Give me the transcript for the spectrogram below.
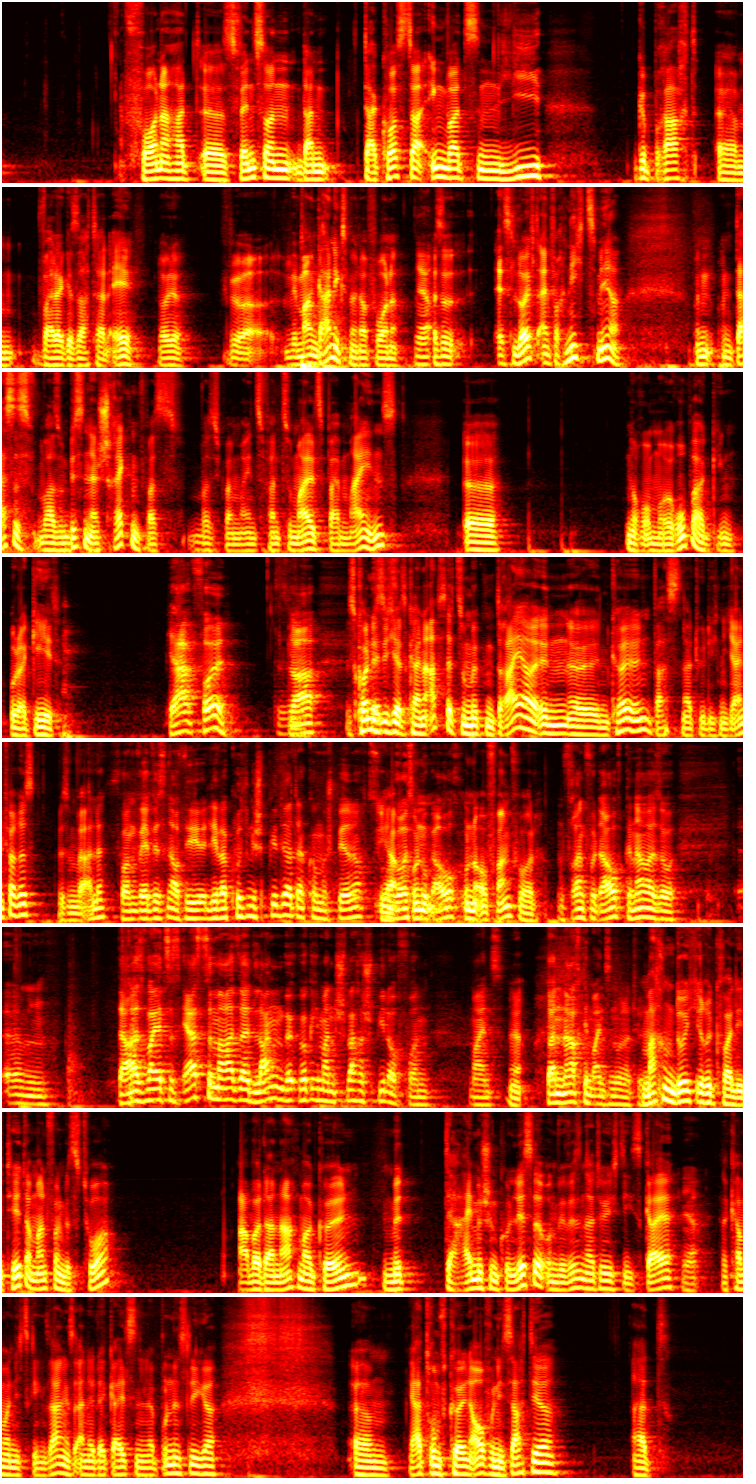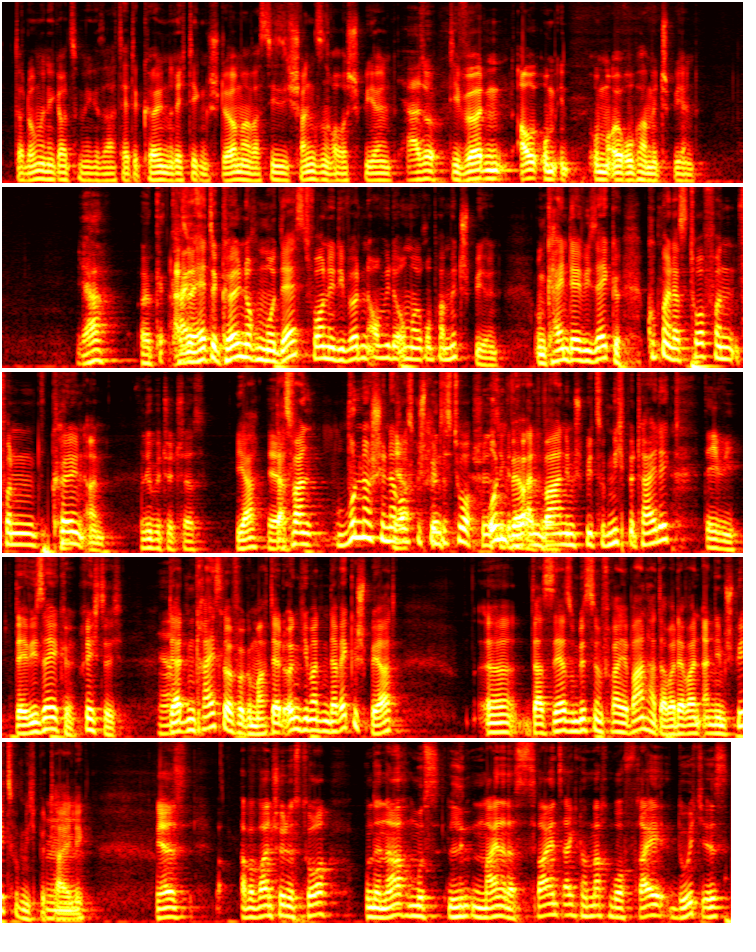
vorne hat äh, Svensson dann Da Costa, Ingwertsen, Lee gebracht, ähm, weil er gesagt hat, ey, Leute, wir, wir machen gar nichts mehr nach vorne. Ja. Also es läuft einfach nichts mehr. Und, und das ist, war so ein bisschen erschreckend, was, was ich bei Mainz fand, zumal es bei Mainz äh, noch um Europa ging oder geht. Ja, voll. Das war. Es konnte sich jetzt keine Absetzung mit einem Dreier in, äh, in Köln, was natürlich nicht einfach ist, wissen wir alle. Vor allem, wir wissen auch, wie Leverkusen gespielt hat, da kommen wir später noch zu. Ja, Wolfsburg und, auch. Und auch Frankfurt. Und Frankfurt auch, genau. Also, ähm, da war jetzt das erste Mal seit langem wir- wirklich mal ein schwaches Spiel auch von Mainz. Ja. Dann nach dem 1-0 natürlich. Machen durch ihre Qualität am Anfang das Tor, aber danach mal Köln mit der heimischen Kulisse und wir wissen natürlich, die ist geil. Ja. Da kann man nichts gegen sagen. Ist eine der geilsten in der Bundesliga. Ähm, ja, trumpft Köln auf. Und ich sag dir, hat der Dominik auch zu mir gesagt, hätte Köln einen richtigen Stürmer, was die sich Chancen rausspielen. Ja, also, Die würden auch um, um Europa mitspielen. ja. Ke- kein- Also hätte Köln noch einen Modest vorne, die würden auch wieder um Europa mitspielen. Und kein Davy Selke. Guck mal das Tor von, von Köln an. Ljubicic das. Ja, Ja. das war ein wunderschön herausgespieltes schönst- Tor. Und wer Tor. war an dem Spielzug nicht beteiligt? Davy. Davy Selke, richtig. Ja. Der hat einen Kreisläufer gemacht, der hat irgendjemanden da weggesperrt, äh, dass der so ein bisschen freie Bahn hat, aber der war an dem Spielzug nicht beteiligt. Ja, das, aber war ein schönes Tor. Und danach muss Linden Meiner das 2-1 eigentlich noch machen, wo er frei durch ist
